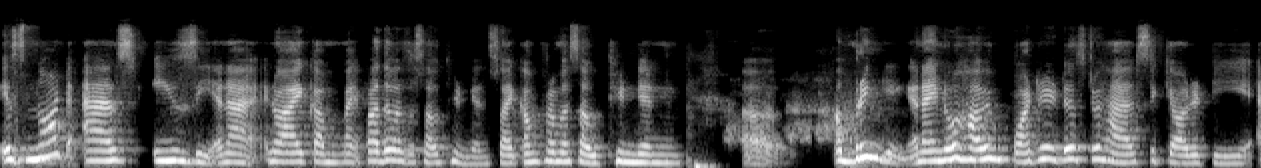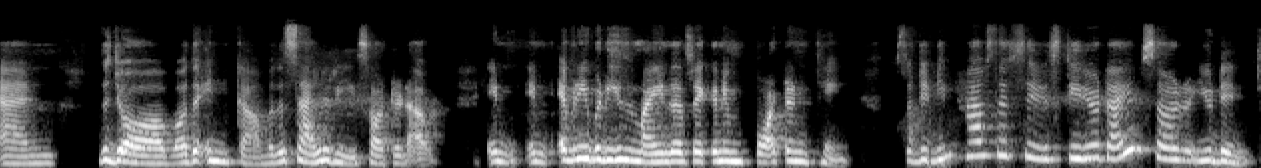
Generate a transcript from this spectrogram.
is not as easy. And i you know i come my father was a south indian so i come from a south indian uh, upbringing. And i know how important it is to have security and the job or the income or the salary sorted out. In in everybody's mind that's like an important thing. So did you have such stereotypes or you didn't?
